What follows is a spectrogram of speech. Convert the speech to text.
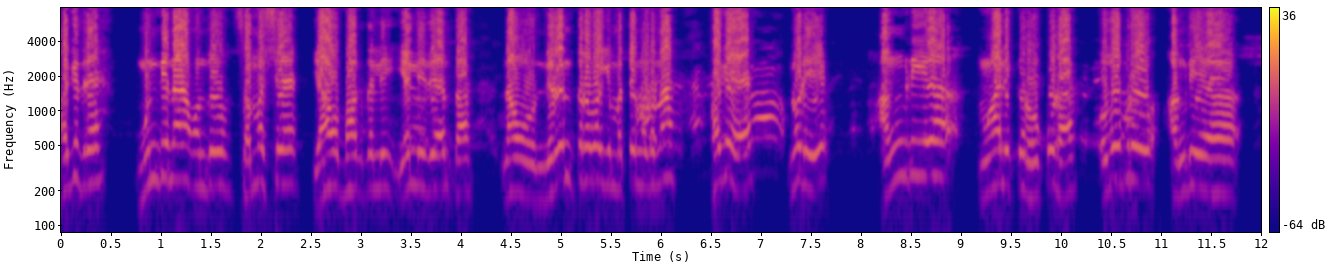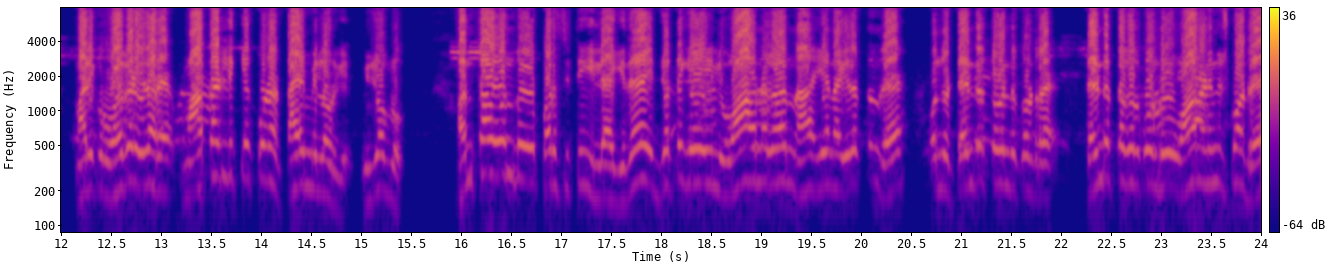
ಹಾಗಿದ್ರೆ ಮುಂದಿನ ಒಂದು ಸಮಸ್ಯೆ ಯಾವ ಭಾಗದಲ್ಲಿ ಎಲ್ಲಿದೆ ಅಂತ ನಾವು ನಿರಂತರವಾಗಿ ಮತ್ತೆ ನೋಡೋಣ. ಹಾಗೆ ನೋಡಿ, ಅಂಗಡಿಯ ಮಾಲೀಕರು ಕೂಡ, ಒಬ್ಬೊಬ್ರು ಅಂಗಡಿಯ ಮಾಲೀಕರು ಒಳಗಡೆ ಇದ್ದಾರೆ. ಮಾತಾಡ್ಲಿಕ್ಕೆ ಕೂಡ ಟೈಮ್ ಇಲ್ಲ ಅವ್ರಿಗೆ, ನಿಜವಾಗ್ಲು. ಅಂತ ಒಂದು ಪರಿಸ್ಥಿತಿ ಇಲ್ಲಿ ಆಗಿದೆ. ಜೊತೆಗೆ ಇಲ್ಲಿ ವಾಹನಗಳನ್ನ ಏನಾಗಿದೆ ಅಂತಂದ್ರೆ, ಒಂದು ಟೆಂಡರ್ ತಗೊಂಡ್ಕೊಂಡ್ರೆ ಟೆಂಡರ್ ತೆಗೆದುಕೊಂಡು ವಾಹನ ನಿಂದಿಸ್ಕೊಂಡ್ರೆ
